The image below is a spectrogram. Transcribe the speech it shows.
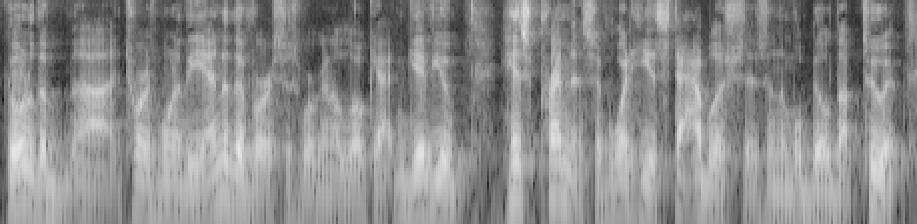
go to the uh, uh, towards one of the end of the verses we're going to look at and give you his premise of what he establishes, and then we'll build up to it.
